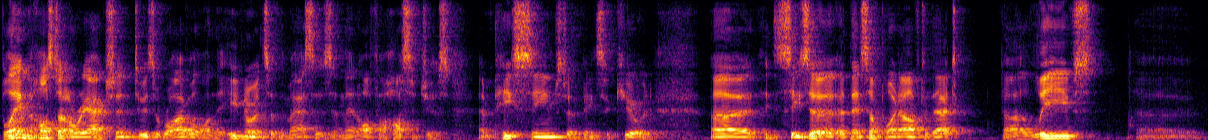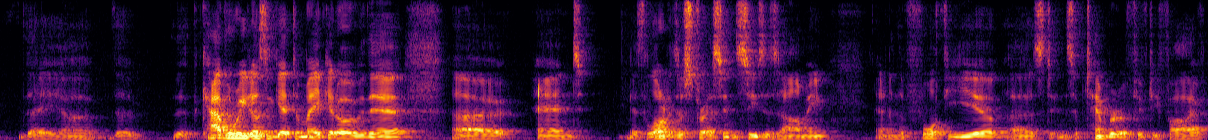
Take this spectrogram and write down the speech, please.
blame the hostile reaction to his arrival on the ignorance of the masses, and then offer hostages, and peace seems to have been secured. Uh, Caesar, at then some point after that, uh, leaves. Uh, they, uh, the, the cavalry doesn't get to make it over there, and there's a lot of distress in Caesar's army. And in the fourth year, in September of 55,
